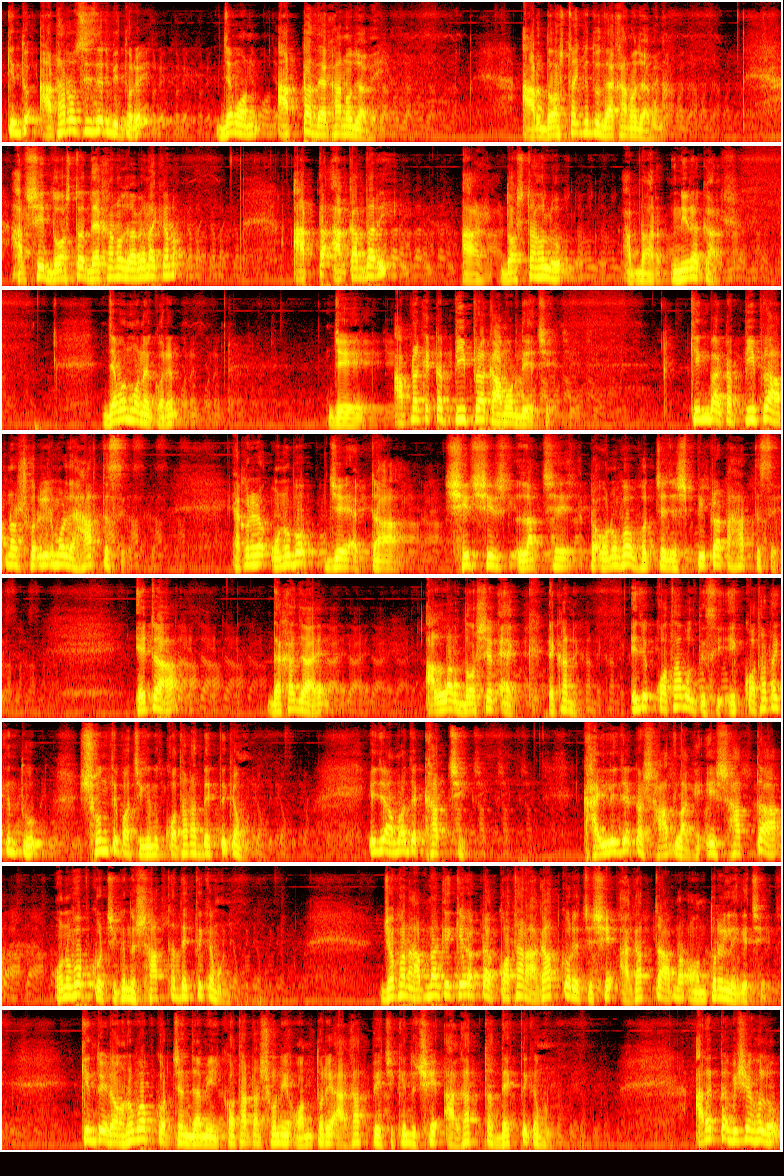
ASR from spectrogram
কিন্তু আঠারো সিজের ভিতরে যেমন আটটা দেখানো যাবে, আর দশটা কিন্তু দেখানো যাবে না। আর সেই দশটা দেখানো যাবে না কেন? আটটা আকারদারি আর দশটা হলো আপনার নিরাকার। যেমন মনে করেন যে আপনাকে একটা পিঁপড়া কামড় দিয়েছে, কিংবা একটা পিঁপড়া আপনার শরীরের মধ্যে হাঁটতেছে এখন এটা অনুভব যে একটা শিরশির লাগছে, একটা অনুভব হচ্ছে যে পিঁপড়াটা হাঁটতেছে এটা দেখা যায় আল্লাহর দশের এক, এখানে। এই যে কথা বলতেছি, এই কথাটা কিন্তু শুনতে পাচ্ছি, কিন্তু কথাটা দেখতে কেমন? এই যে আমরা যে খাচ্ছি, খাইলে যে একটা স্বাদ লাগে, এই স্বাদটা অনুভব করছি, কিন্তু স্বাদটা দেখতে কেমন? যখন আপনাকে কেউ একটা কথার আঘাত করেছে, সে আঘাতটা আপনার অন্তরে লেগেছে। কিন্তু এটা অনুভব করছেন যে আমি কথাটা শুনে অন্তরে আঘাত পেয়েছি, কিন্তু সেই আঘাতটা দেখতে কেমন? আরেকটা বিষয় হলো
